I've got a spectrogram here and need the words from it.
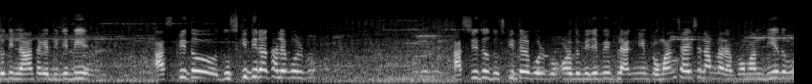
যদি না থাকে বিজেপির আশ্রিত দুষ্কৃতীরা তাহলে বলব। আশ্রিত দুষ্কৃতীরা বলব। ওরা তো বিজেপির ফ্ল্যাগ নিয়ে প্রমাণ চাইছেন আপনারা। প্রমাণ দিয়ে দেবো।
